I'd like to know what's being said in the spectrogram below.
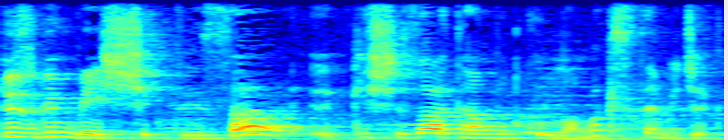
düzgün bir iş çıktıysa e, kişi zaten bunu kullanmak istemeyecektir.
